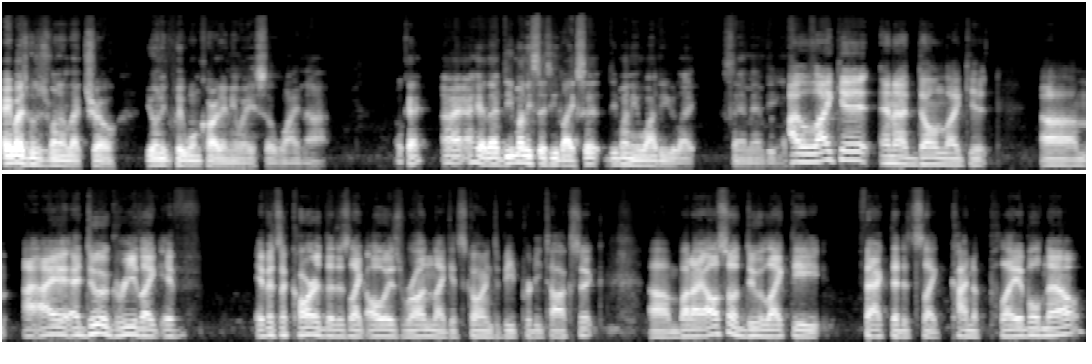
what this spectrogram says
Everybody's going to just run Electro. You only play one card anyway, so why not? Okay. All right. I hear that. D Money says he likes it. D Money, why do you like Sandman being a I five? like it and I don't like it. Um, I, I I do agree. Like if if it's a card that is like always run, like it's going to be pretty toxic. Um, but I also do like the fact that it's like kind of playable now.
